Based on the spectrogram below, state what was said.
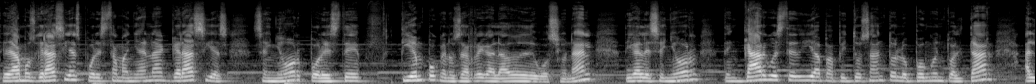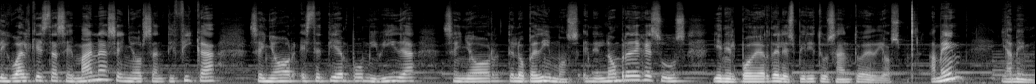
Te damos gracias por esta mañana, gracias, Señor, por este tiempo que nos has regalado de devocional. Dígale, Señor, te encargo este día, Papito Santo, lo pongo en tu altar, al igual que esta semana, Señor, santifica, Señor, este tiempo, mi vida, Señor, te lo pedimos en el nombre de Jesús y en el poder del Espíritu Santo de Dios. Amén y amén.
